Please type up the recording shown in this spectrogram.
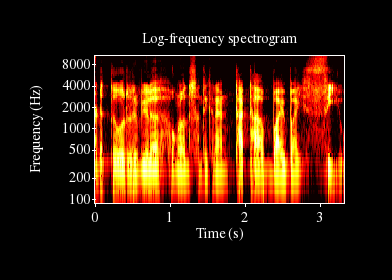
அடுத்து ஒரு ரிவ்யூவில் உங்களை வந்து சந்திக்கிறேன். Tata bye bye see you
